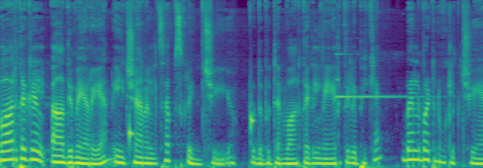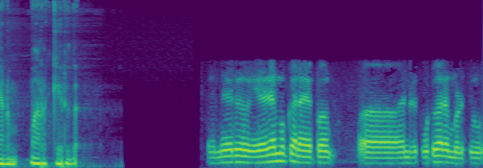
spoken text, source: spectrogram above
വാർത്തകൾ ആദ്യമേ അറിയാൻ ഈ ചാനൽ സബ്സ്ക്രൈബ് ചെയ്യൂ. പുതുപുത്തൻ വാർത്തകൾ നേരത്തെ ലഭിക്കാൻ ബെൽ ബട്ടണും ക്ലിക്ക് ചെയ്യാനും മറക്കരുത്. എന്നെ ഒരു ഏഴേ മുക്കാലായപ്പം എന്റെ ഒരു കൂട്ടുകാരൻ വിളിച്ചു.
